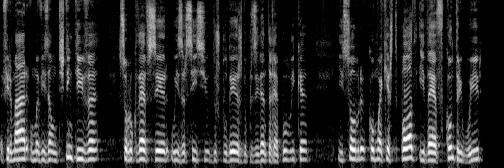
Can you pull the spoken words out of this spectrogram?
afirmar uma visão distintiva sobre o que deve ser o exercício dos poderes do Presidente da República e sobre como é que este pode e deve contribuir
